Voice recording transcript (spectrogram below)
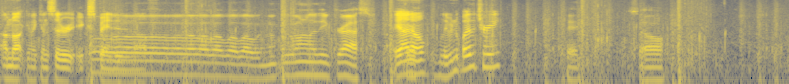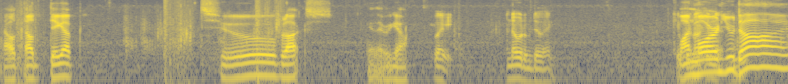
I'm not going to consider it expanded whoa, enough. Whoa, whoa, whoa, whoa, whoa, whoa, whoa. We want to leave grass. Yeah, I know. Leaving it by the tree. Okay. So, I'll I'll dig up two blocks. Okay, there we go. Wait, I know what I'm doing. Okay, One more gonna- and you die.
